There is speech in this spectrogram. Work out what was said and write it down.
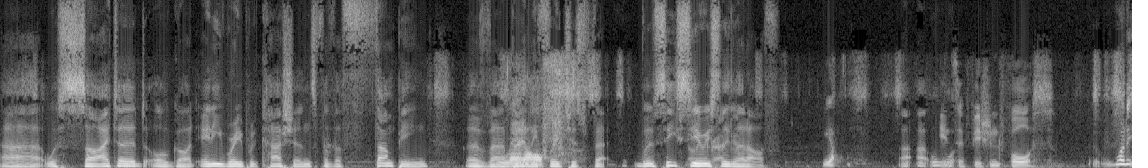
uh, was cited or got any repercussions for the thumping of uh, Let Bailey off. Fritsch's. Fa- was he seriously let off? Yep. Uh, uh, wh- Insufficient force. what? Uh,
